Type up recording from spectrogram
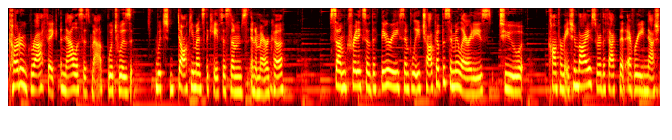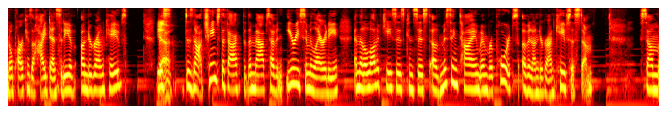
cartographic analysis map, which was which documents the cave systems in America. Some critics of the theory simply chalk up the similarities to confirmation bias or the fact that every national park has a high density of underground caves. Yeah. This does not change the fact that the maps have an eerie similarity and that a lot of cases consist of missing time and reports of an underground cave system. Some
